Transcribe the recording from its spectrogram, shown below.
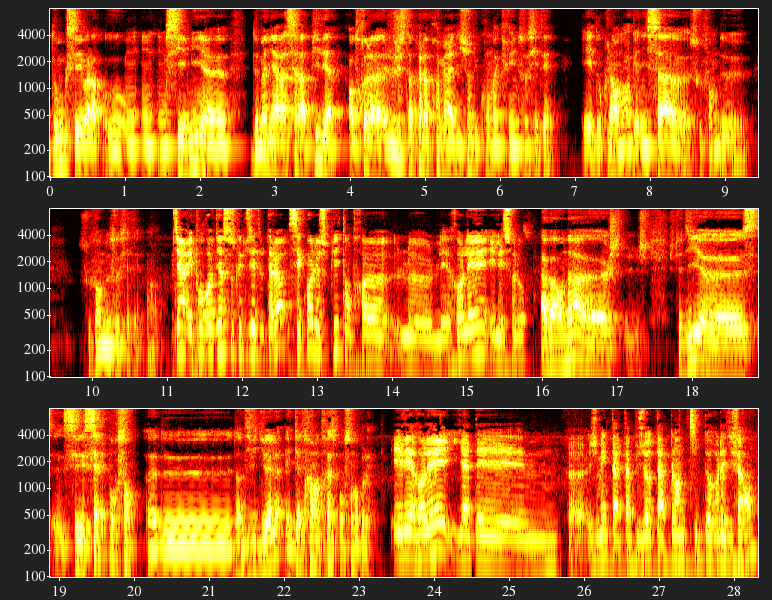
donc c'est voilà, on, s'y est mis de manière assez rapide et entre la, juste après la première édition du coup on a créé une société Et donc là, on organise ça euh, sous forme de sous forme de société. Voilà. Tiens, et pour revenir sur ce que tu disais tout à l'heure, c'est quoi le split entre le, les relais et les solos? Ah bah on a, euh, je, je, te dis, euh, c'est 7% de d'individuels et 93% de relais. Et les relais, il y a des, euh, j'imagine que t'as as plusieurs, t'as plein de types de relais différents.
